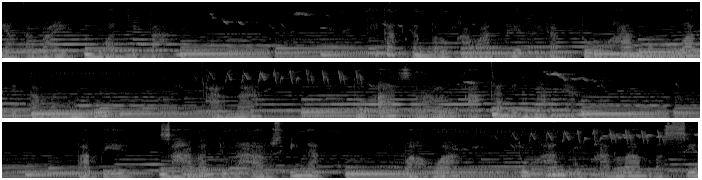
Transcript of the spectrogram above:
yang terbaik buat kita. Kita tidak perlu khawatir jika Tuhan membuat kita menunggu karena doa selalu akan didengarnya. Tapi sahabat juga harus ingat bahwa Tuhan bukanlah mesin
